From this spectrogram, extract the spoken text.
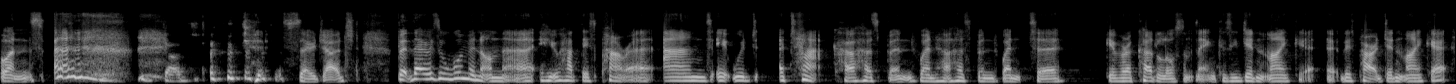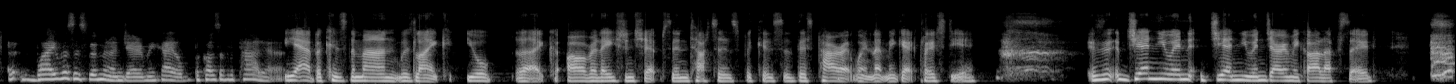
once. Judged. so judged. But there was a woman on there who had this parrot and it would attack her husband when her husband went to give her a cuddle or something because he didn't like it. Uh, This parrot didn't like it. Why was this woman on Jeremy Kyle? Because of the parrot? Yeah, because the man was like, You're like, our relationship's in tatters because of this parrot won't let me get close to you. Is it a genuine, genuine Jeremy Kyle episode?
